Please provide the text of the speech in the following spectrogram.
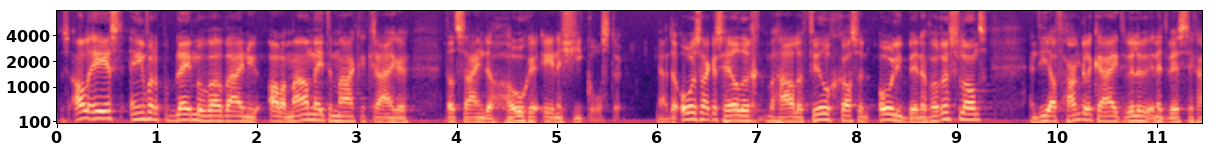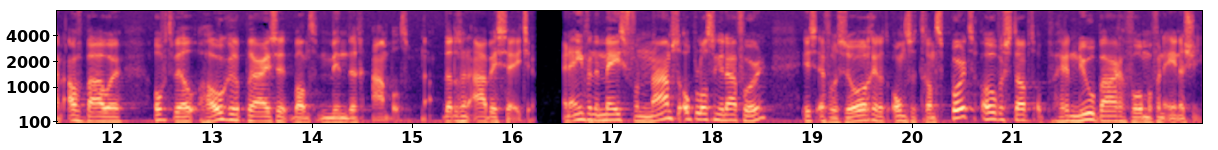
Dus allereerst, een van de problemen waar wij nu allemaal mee te maken krijgen, dat zijn de hoge energiekosten. Nou, de oorzaak is helder. We halen veel gas en olie binnen van Rusland. En die afhankelijkheid willen we in het Westen gaan afbouwen. Oftewel hogere prijzen, want minder aanbod. Nou, dat is een ABC'tje. En een van de meest voornaamste oplossingen daarvoor is ervoor zorgen dat onze transport overstapt op hernieuwbare vormen van energie.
